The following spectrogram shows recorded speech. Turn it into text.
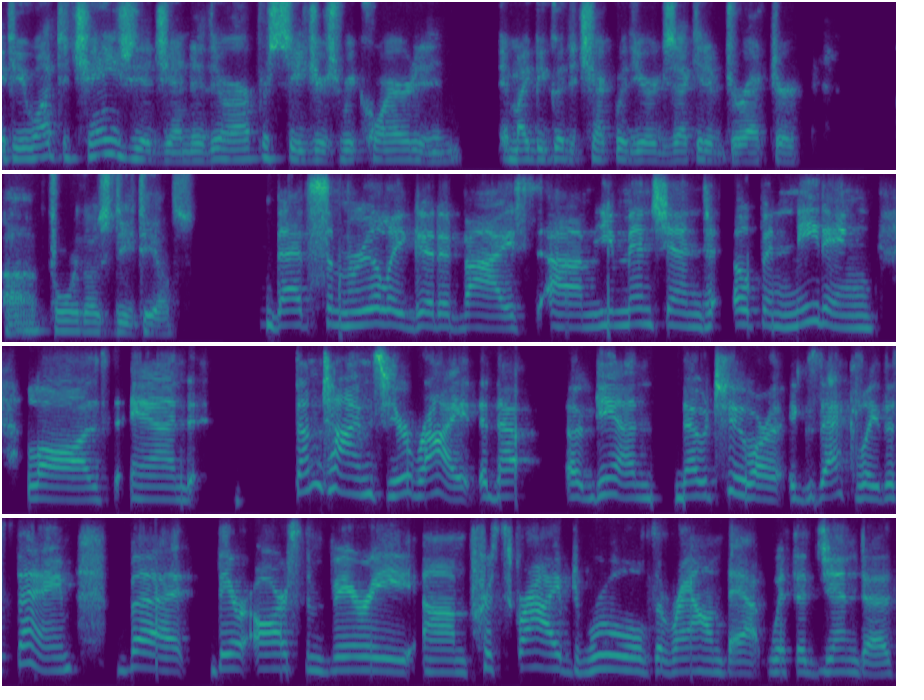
If you want to change the agenda, there are procedures required, and it might be good to check with your executive director uh, for those details. That's some really good advice. Um, you mentioned open meeting laws, and sometimes you're right. That again, no two are exactly the same, but there are some very um, prescribed rules around that with agendas.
